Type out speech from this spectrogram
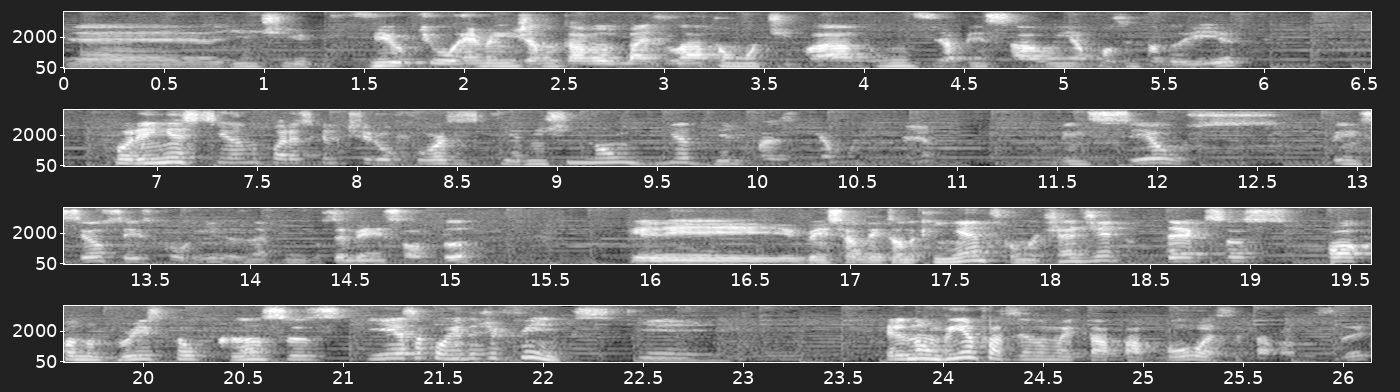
É, a gente viu que o Hamilton já não estava mais lá tão motivado, uns já pensavam em aposentadoria. Porém, esse ano parece que ele tirou forças que a gente não via dele fazia muito tempo. Venceu, venceu seis corridas, né, como você bem ressaltou. Ele venceu Daytona 500, como eu tinha dito, Texas, foca no Bristol, Kansas e essa corrida de Phoenix, que ele não vinha fazendo uma etapa boa, essa etapa do Slade,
